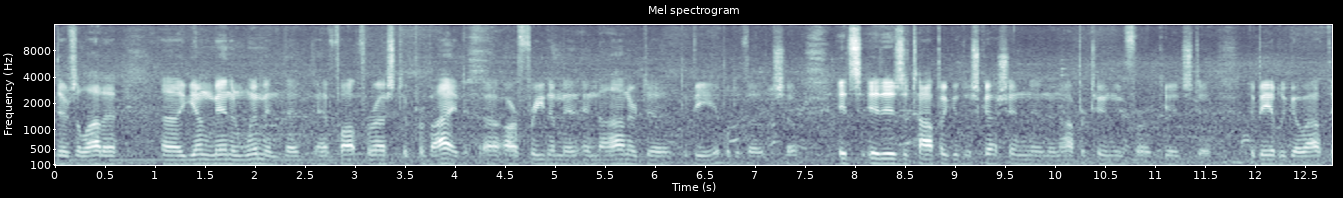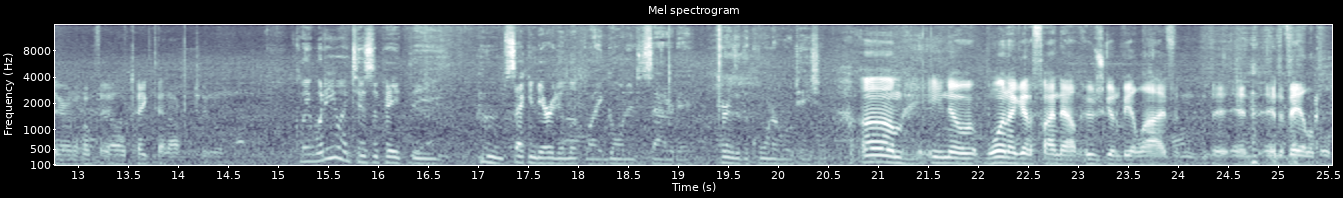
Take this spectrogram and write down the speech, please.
there's a lot of uh, young men and women that have fought for us to provide uh, our freedom and, and the honor to, to be able to vote. So it's it is a topic of discussion and an opportunity for our kids to, to be able to go out there, and I hope they all take that opportunity. Clay, what do you anticipate the secondary to look like going into Saturday terms of the corner rotation? Um, you know, one, I got to find out who's going to be alive and and, and available.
